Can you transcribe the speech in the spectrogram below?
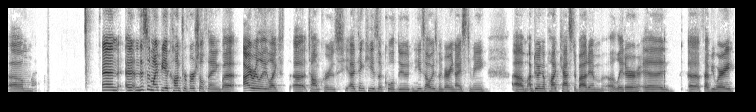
Um. And and this might be a controversial thing, but I really liked uh, Tom Cruise. He, I think he's a cool dude, and he's always been very nice to me. Um, I'm doing a podcast about him uh, later in uh, February,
